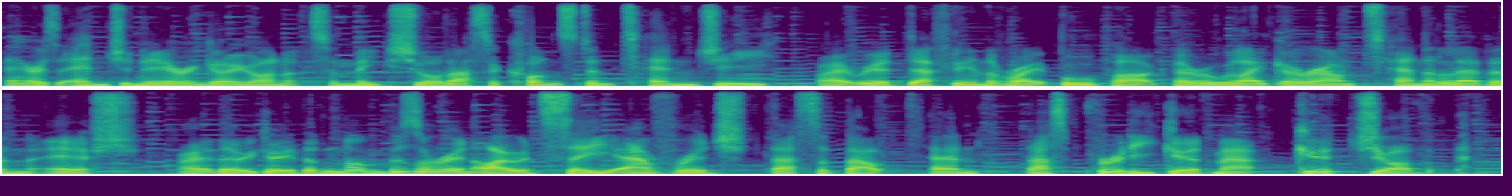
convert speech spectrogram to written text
There is engineering going on to make sure that's a constant 10G. Right, we are definitely in the right ballpark. They're all like around 10, 11-ish. Right, there we go. The numbers are in. I would say average, that's about 10. That's pretty good, Matt. Good job.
